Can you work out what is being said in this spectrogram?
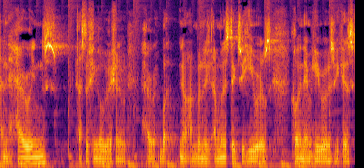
and heroines. That's the female version of heroin but you know I'm gonna I'm gonna stick to heroes calling them heroes because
